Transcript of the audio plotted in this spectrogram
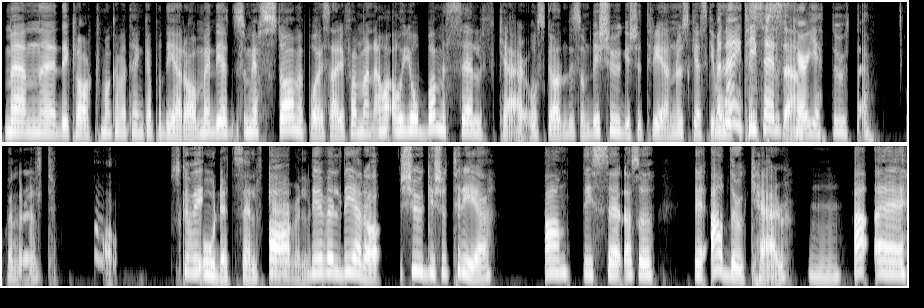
Men eh, det är klart, man kan väl tänka på det då. Men det som jag stör mig på är så här, ifall man har, har jobbat med self-care och ska, liksom, det är 2023, nu ska jag skriva Men är inte self-care jätteute generellt? Ska vi, Ordet self-care ja, väl... det är väl det då. 2023, anti alltså eh, other care. Mm. Ah, eh,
